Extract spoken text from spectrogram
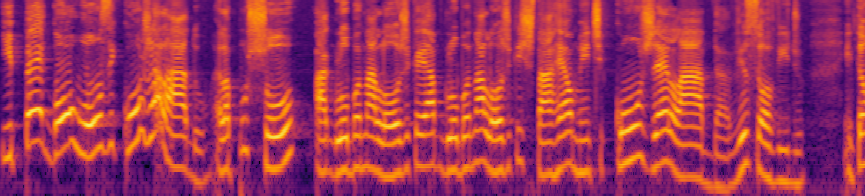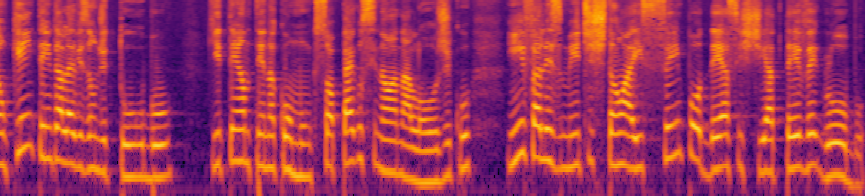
e pegou o 11 congelado. Ela puxou a Globo Analógica e a Globo Analógica está realmente congelada, viu seu vídeo? Então, quem tem televisão de tubo, que tem antena comum, que só pega o sinal analógico, infelizmente estão aí sem poder assistir a TV Globo.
